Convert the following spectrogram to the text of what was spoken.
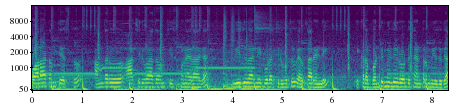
కోలాటం చేస్తూ అందరూ ఆశీర్వాదం తీసుకునేలాగా వీధులన్నీ కూడా తిరుగుతూ వెళ్తారండి. ఇక్కడ బంటిమిల్లి రోడ్డు సెంటర్ మీదుగా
